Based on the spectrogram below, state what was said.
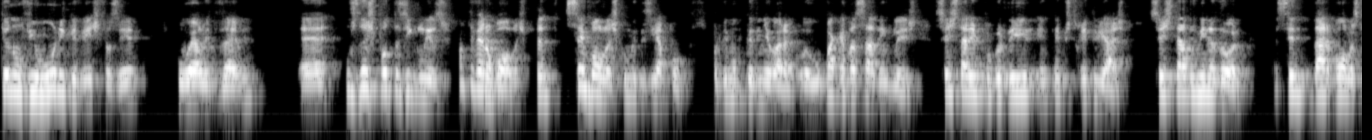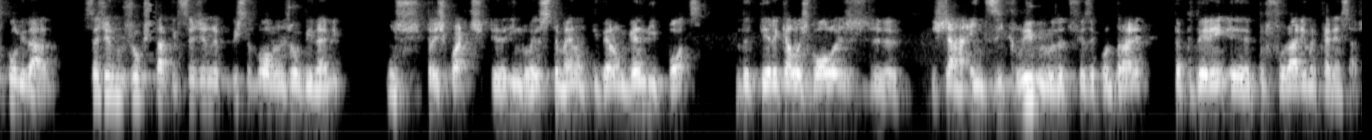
que eu não vi uma única vez fazer o Elliot Daly. Uh, os dois pontas ingleses não tiveram bolas, portanto, sem bolas, como eu dizia há pouco, perdi-me um bocadinho agora, o pack avançado inglês, sem estar em progredir em termos territoriais, sem estar dominador, sem dar bolas de qualidade, seja no jogo estático, seja na pista de bola no jogo dinâmico, os três quartos uh, ingleses também não tiveram grande hipótese de ter aquelas bolas uh, já em desequilíbrio da defesa contrária para poderem perfurar e marcar ensaios.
